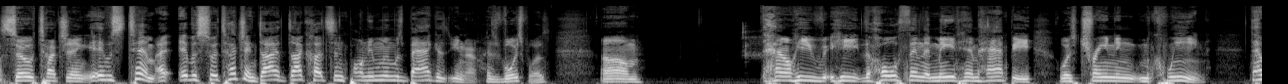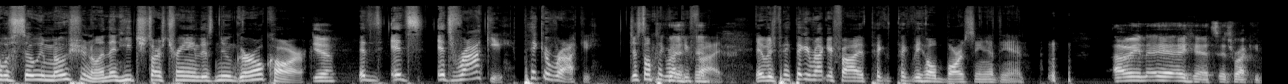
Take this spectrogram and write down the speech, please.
so touching. It was Tim. I, it was so touching. Doc, Doc Hudson, Paul Newman was back. As you know, his voice was. Um, how he he the whole thing that made him happy was training McQueen. That was so emotional, and then he starts training this new girl car. Yeah. It's it's it's Rocky. Pick a Rocky. Just don't pick Rocky Five. It was pick, pick a Rocky Five. Pick pick the whole bar scene at the end. I mean, yeah, it's it's Rocky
